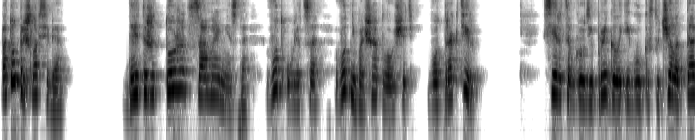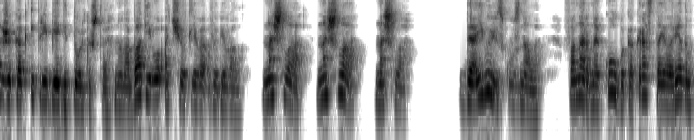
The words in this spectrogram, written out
Потом пришла в себя. Да это же то же самое место. Вот улица, вот небольшая площадь, вот трактир. Сердце в груди прыгало и гулко стучало так же, как и при беге только что, но набат его отчетливо выбивал. Нашла, нашла, нашла. Да, и вывеску узнала. Фонарная колба как раз стояла рядом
